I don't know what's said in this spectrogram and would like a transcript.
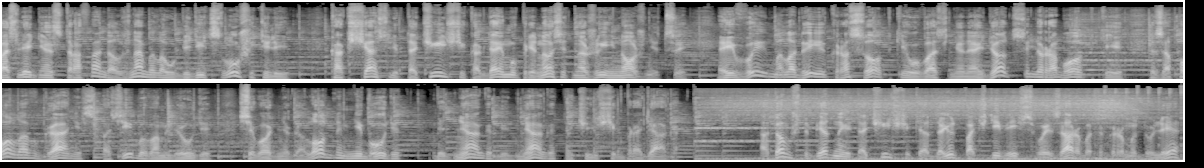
Последняя строфа должна была убедить слушателей — как счастлив точильщик, когда ему приносят ножи и ножницы. Эй вы, молодые красотки, у вас не найдется ли работки? За пол Афгане спасибо вам, люди, сегодня голодным не будет. Бедняга, бедняга, точильщик-бродяга. О том, что бедные точильщики отдают почти весь свой заработок Рамадуле,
